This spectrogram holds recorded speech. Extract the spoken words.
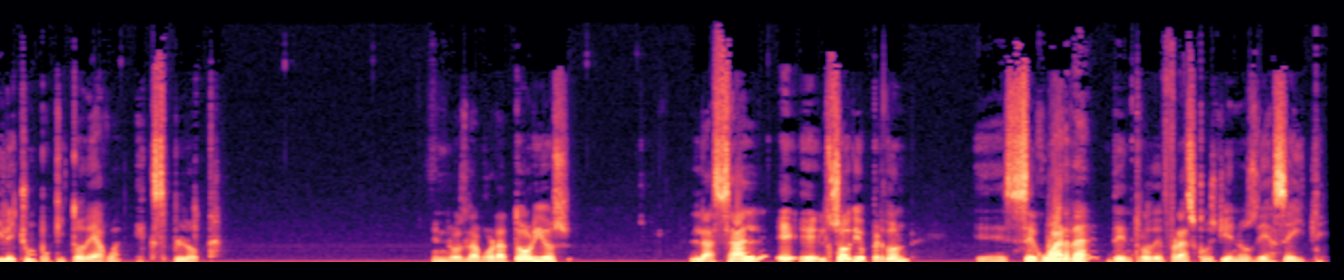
y le echa un poquito de agua, explota. En los laboratorios, la sal, eh, el sodio, perdón, eh, se guarda dentro de frascos llenos de aceite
